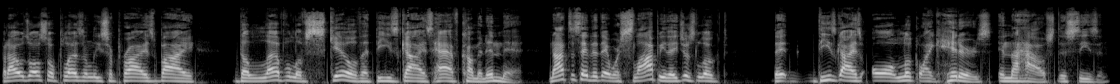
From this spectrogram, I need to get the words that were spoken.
but I was also pleasantly surprised by the level of skill that these guys have coming in there. Not to say that they were sloppy; they just looked. That these guys all look like hitters in the house this season.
